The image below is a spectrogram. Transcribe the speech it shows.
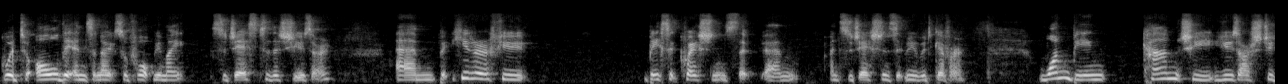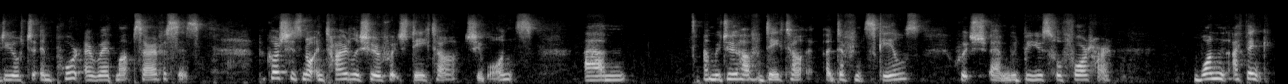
go into all the ins and outs of what we might suggest to this user. Um, but here are a few basic questions that um, and suggestions that we would give her. One being, can she use RStudio to import our web map services? Because she's not entirely sure which data she wants, um, and we do have data at different scales, which um, would be useful for her. One, I think,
